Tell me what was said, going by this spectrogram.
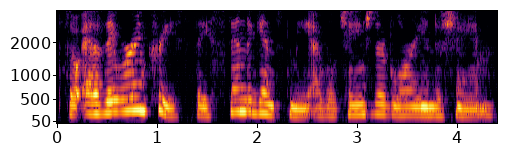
So as they were increased, they sinned against me. I will change their glory into shame.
